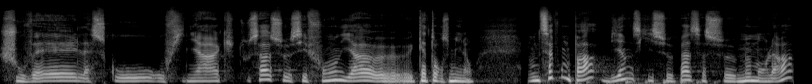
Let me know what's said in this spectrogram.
Chouvet, Lascaux, Rouffignac, tout ça s'effondre il y a 14 000 ans. Nous ne savons pas bien ce qui se passe à ce moment-là.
